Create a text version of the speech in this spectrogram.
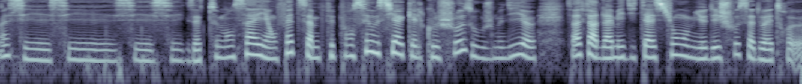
Ouais, c'est c'est exactement ça. Et en fait, ça me fait penser aussi à quelque chose où je me dis, euh, ça va faire de la méditation au milieu des choses, ça doit être euh,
